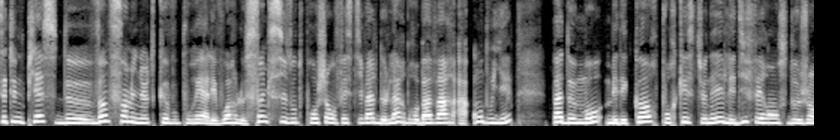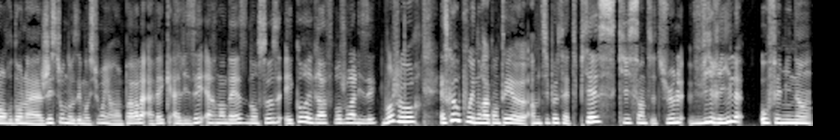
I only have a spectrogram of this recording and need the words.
C'est une pièce de 25 minutes que vous pourrez aller voir le 5-6 août prochain au Festival de l'Arbre Bavard à Andouillé. Pas de mots, mais des corps pour questionner les différences de genre dans la gestion de nos émotions. Et on en parle avec Alizé Hernandez, danseuse et chorégraphe. Bonjour Alizé. Bonjour. Est-ce que vous pouvez nous raconter euh, un petit peu cette pièce qui s'intitule Viril au féminin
